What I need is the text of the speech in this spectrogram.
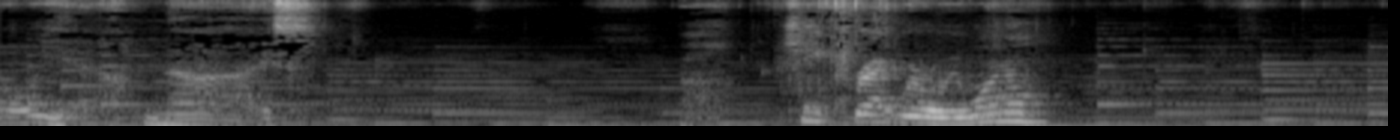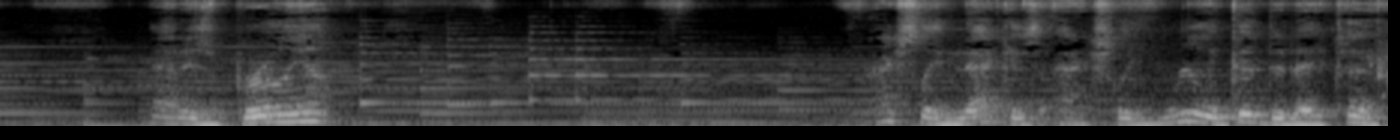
Oh yeah, nice. Cheek right where we want them. That is brilliant. Actually, neck is actually really good today too.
